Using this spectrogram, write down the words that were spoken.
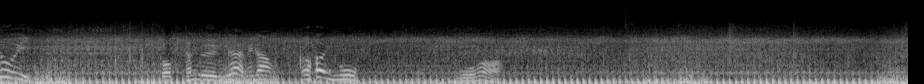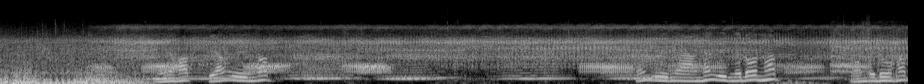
ลุยกบทั้งอื่นเนี่ยพี่น้องเฮ้ยงู งูเหรอ นี่นะ ครับ เสียงอื่นครับทั้งอื่นอ่างทั้งอื่นกระโดนครับลองไปดูครับ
